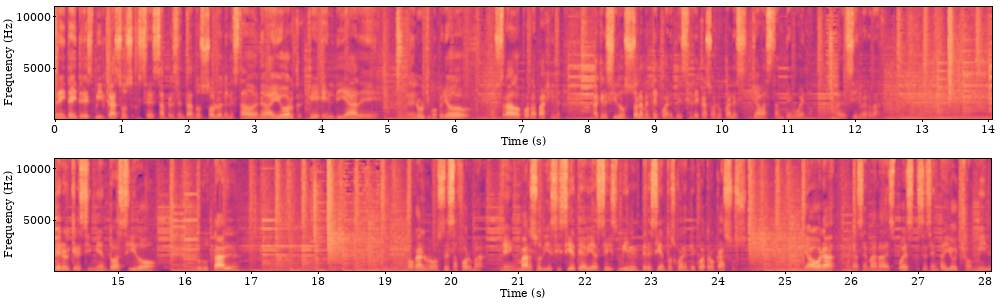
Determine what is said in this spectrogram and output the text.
33.000 casos se están presentando solo en el estado de Nueva York, que el día de, en el último periodo mostrado por la página, ha crecido solamente en 47 casos, lo cual es ya bastante bueno, a decir verdad. Pero el crecimiento ha sido brutal. Pongamos de esa forma, en marzo 17 había 6.344 casos. Y ahora, una semana después, 68.000,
